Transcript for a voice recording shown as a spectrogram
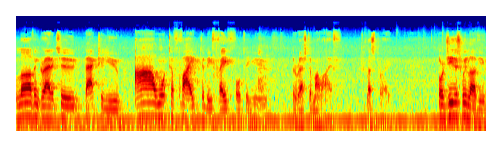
love and gratitude back to you, I want to fight to be faithful to you the rest of my life. Let's pray. Lord Jesus, we love you.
